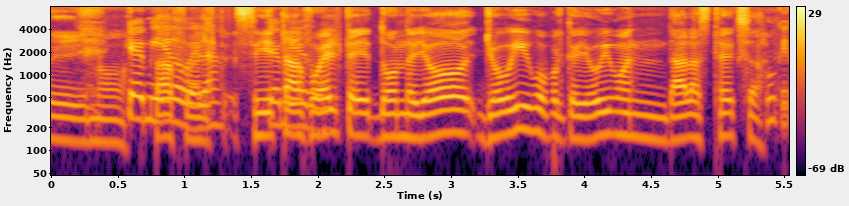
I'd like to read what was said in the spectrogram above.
Sí, no. Qué miedo, está fuerte. ¿verdad? Sí, Qué está miedo. fuerte. Donde yo, yo vivo, porque yo vivo en Dallas, Texas. Ok.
